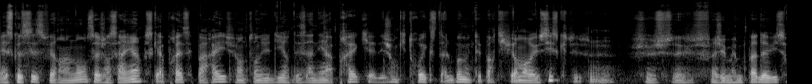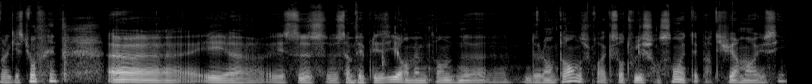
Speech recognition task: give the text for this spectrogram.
Est-ce que c'est se faire un nom? Ça, j'en sais rien, parce qu'après, c'est pareil. J'ai entendu dire des années après qu'il y a des gens qui trouvaient que cet album était particulièrement réussi. que je, j'ai même pas d'avis sur la question. euh, et, euh, et ça me fait plaisir en même temps de, de l'entendre. Je crois que surtout les chansons étaient particulièrement réussies.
